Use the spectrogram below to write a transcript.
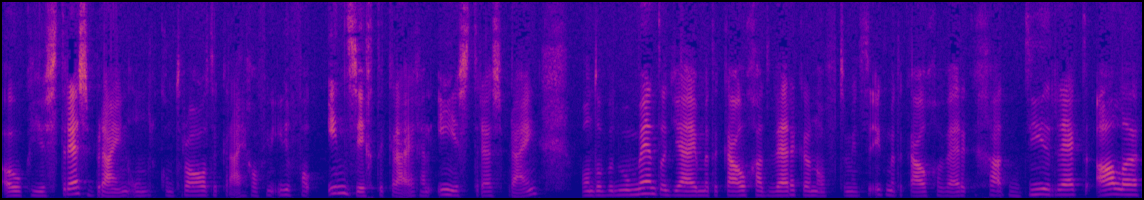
ook je stressbrein onder controle te krijgen. Of in ieder geval inzicht te krijgen in je stressbrein. Want op het moment dat jij met de kou gaat werken, of tenminste ik met de kou ga werken, gaat direct alle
